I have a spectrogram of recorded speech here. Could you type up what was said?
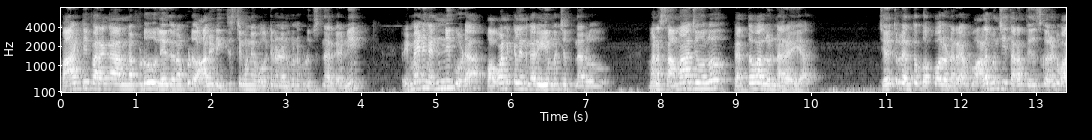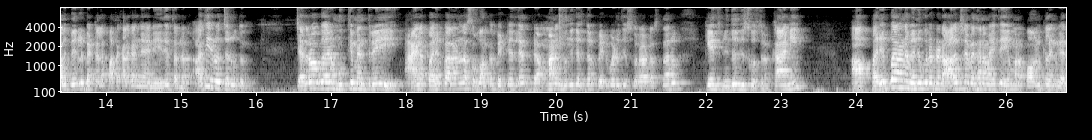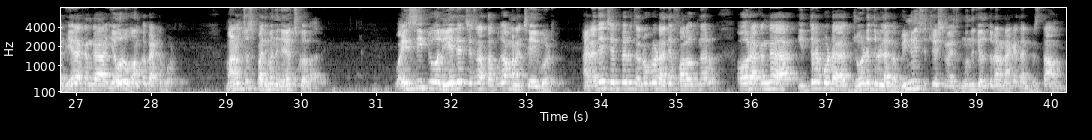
పార్టీ పరంగా అన్నప్పుడు లేదన్నప్పుడు ఆల్రెడీ ఎగ్జిస్టింగ్ ఉన్నాయి ఒకటి రెండు అనుకున్నప్పుడు ఉంచుతున్నారు కానీ రిమైనింగ్ అన్నీ కూడా పవన్ కళ్యాణ్ గారు ఏమని చెప్తున్నారు? మన సమాజంలో పెద్దవాళ్ళు ఉన్నారయ్యా. చరిత్రలో ఎంతో గొప్ప వాళ్ళు ఉన్నారయ్యా. వాళ్ళ గురించి ఈ తరం తెలుసుకోవాలంటే వాళ్ళ పేర్లు పెట్టాలి పథకాలు కానీ ఆయన ఏదైతే అన్నారు. అది ఈరోజు జరుగుతుంది. చంద్రబాబు గారు ముఖ్యమంత్రి ఆయన పరిపాలనలో అసలు వంక పెట్టేది లేదు. బ్రహ్మాండంగా ముందుకెళ్తున్నారు పెట్టుబడి తీసుకురావడం వస్తున్నారు కేంద్ర నిధులు తీసుకొస్తున్నారు. కానీ ఆ పరిపాలన వెనుకున్నటువంటి ఆలోచన విధానం అయితే మన పవన్ కళ్యాణ్ గారిది. ఏ రకంగా ఎవరు వంక పెట్టకూడదు. మనం చూసి పది మంది నేర్చుకోవాలి. వైసీపీ వాళ్ళు ఏదైతే చేసినా తప్పుగా మనం చేయకూడదు. ఆయన అదే చెప్పారు చంద్రబాబు కూడా అదే ఫాలో అవుతున్నారు. ఓ రకంగా ఇద్దరు కూడా జోడిద్రులాగా విన్ విన్ సిచ్యువేషన్ వైజ్ ముందుకెళ్తున్నారు నాకైతే అనిపిస్తా ఉంది.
